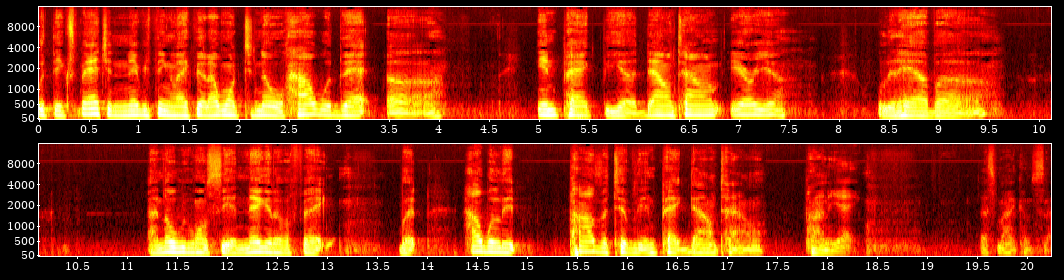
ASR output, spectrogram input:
With the expansion and everything like that, I want to know how would that uh, impact the uh, downtown area? Will it have, uh, I know we won't see a negative effect, but how will it positively impact downtown Pontiac? That's my concern.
